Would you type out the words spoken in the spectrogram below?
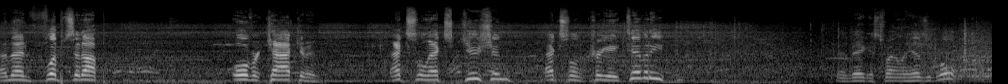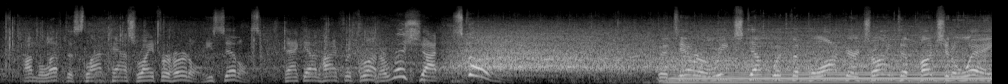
and then flips it up over Kahkonen. Excellent execution, excellent creativity. And Vegas finally has a goal. On the left, a slap pass right for Hertl. He settles. Back out high for Thrun. A wrist shot. Score! Patera reached up with the blocker, trying to punch it away,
